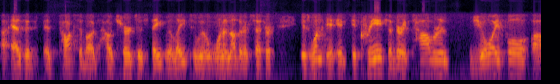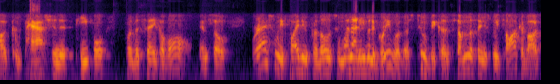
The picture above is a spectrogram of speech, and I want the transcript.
uh, as it, it, talks about how church and state relate to one another, etc., is one. It, it, creates a very tolerant, joyful, uh, compassionate people for the sake of all. And so we're actually fighting for those who might not even agree with us too, because some of the things we talk about,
